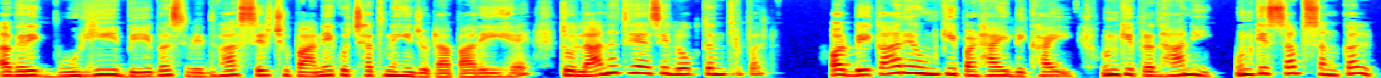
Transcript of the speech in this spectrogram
अगर एक बूढ़ी, बेबस विधवा सिर छुपाने को छत नहीं जुटा पा रही है तो लानत है ऐसे लोकतंत्र पर। और बेकार है उनकी पढ़ाई लिखाई, उनकी प्रधानी, उनके सब संकल्प।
